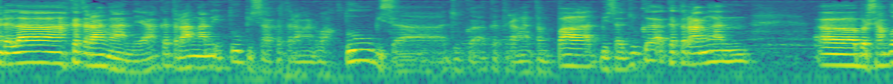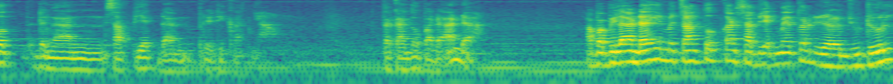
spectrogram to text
adalah keterangan ya. Keterangan itu bisa keterangan waktu, bisa juga keterangan tempat, bisa juga keterangan uh, bersangkut dengan subjek dan predikatnya. Tergantung pada Anda. Apabila Anda ingin mencantumkan subjek matter di dalam judul,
